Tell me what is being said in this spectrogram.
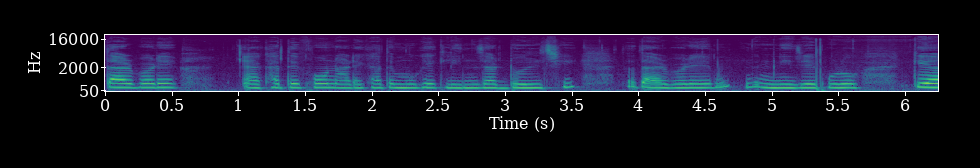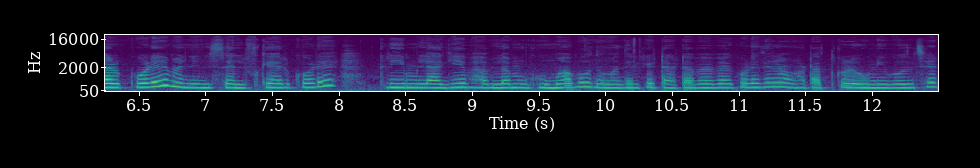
তারপরে এক হাতে ফোন আর এক হাতে মুখে ক্লিনজার ডলছি। তো তারপরে নিজে পুরো কেয়ার করে মানে সেলফ কেয়ার করে ক্রিম লাগিয়ে ভাবলাম ঘুমাবো, তোমাদেরকে টাটা বাই করে দিলাম। হঠাৎ করে উনি বলছেন,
